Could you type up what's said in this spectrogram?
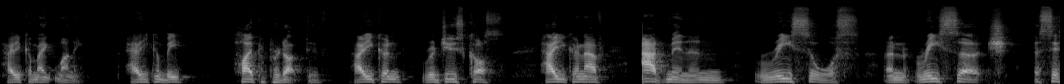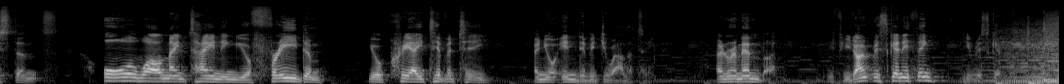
how you can make money, how you can be hyper productive, how you can reduce costs, how you can have admin and resource and research assistance, all while maintaining your freedom, your creativity, and your individuality. And remember, if you don't risk anything, you risk everything.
